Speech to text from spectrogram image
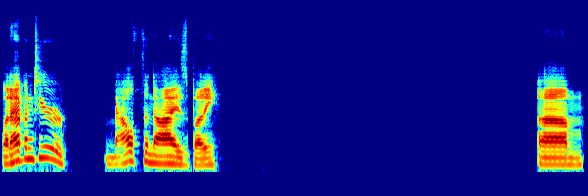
What happened to your mouth and eyes, buddy? Um.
